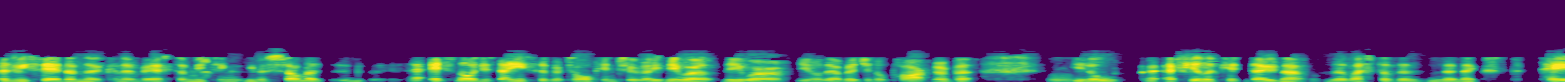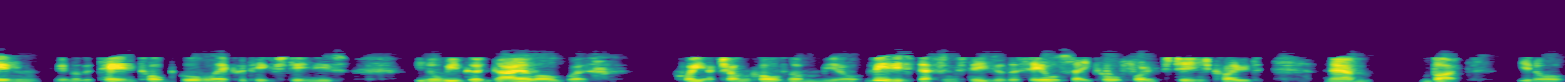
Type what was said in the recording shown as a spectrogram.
as we said in the kind of investor meeting, you know, some of, it's not just ICE that we're talking to, right? They were they were you know the original partner, but mm. you know if you look at down that the list of the the next ten, you know, the ten top global equity exchanges, you know, we've got dialogue with quite a chunk of them, you know, various different stages of the sales cycle for Exchange Cloud, um, but you know,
